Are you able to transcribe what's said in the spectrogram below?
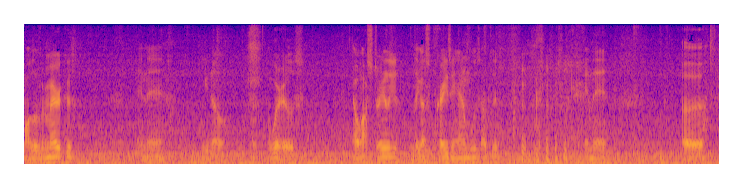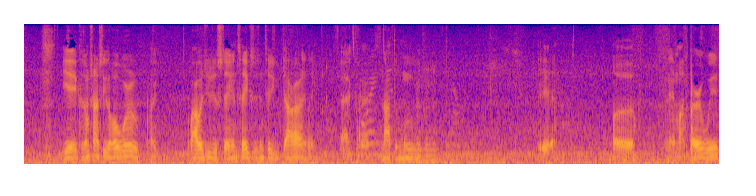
all over America, and then you know where else? Oh, Australia. They got some crazy animals out there. And then, uh, yeah, cause I'm trying to see the whole world. Like, why would you just stay in Texas until you die? Like, Facts, facts. not the move. Mhm. Yeah. Yeah. Uh, and then my third wish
